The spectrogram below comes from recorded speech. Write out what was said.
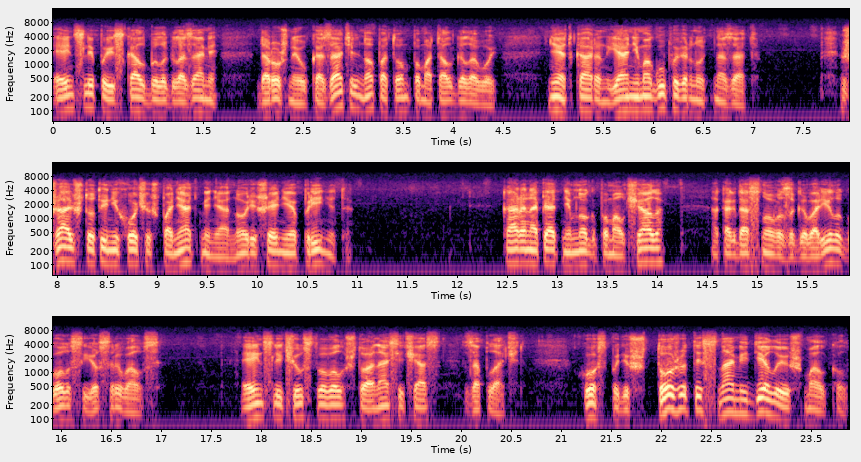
Эйнсли поискал было глазами дорожный указатель, но потом помотал головой. «Нет, Карен, я не могу повернуть назад. Жаль, что ты не хочешь понять меня, но решение принято». Карен опять немного помолчала, а когда снова заговорила, голос ее срывался. Эйнсли чувствовал, что она сейчас заплачет. «Господи, что же ты с нами делаешь, Малкольм?»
